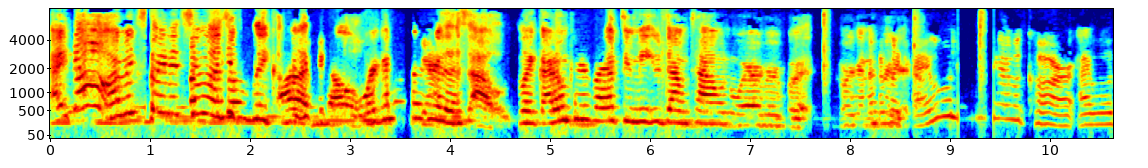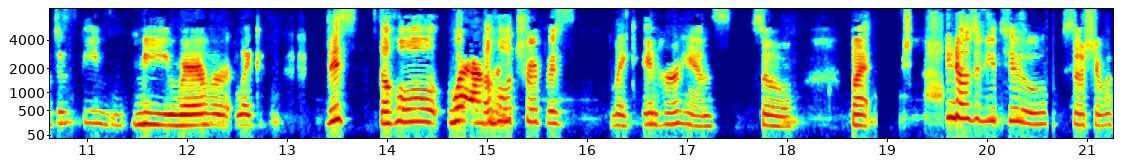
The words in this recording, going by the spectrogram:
I know. I'm excited too. I was like, uh, no, we're gonna figure Yeah. this out. Like, I don't care if I have to meet you downtown, wherever, but we're gonna I'm figure like, it out. I won't have a car. I will just be me wherever. Like this, the whole the whole trip is like in her hands. So, she knows of you too, so she would.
